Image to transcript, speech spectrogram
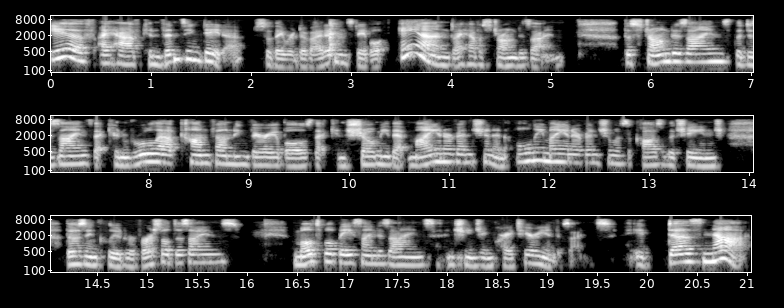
if I have convincing data, so they were divided and stable, and I have a strong design. The strong designs, the designs that can rule out confounding variables, that can show me that my intervention and only my intervention was the cause of the change, those include reversal designs, multiple baseline designs, and changing criterion designs. It does not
